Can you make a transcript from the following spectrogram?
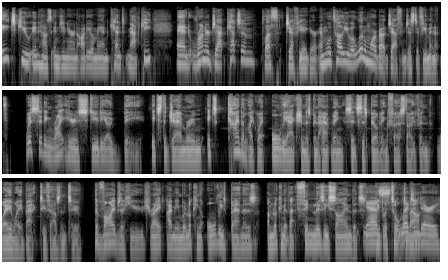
HQ in house engineer and audio man, Kent Matcke, and runner Jack Ketcham, plus Jeff Yeager. And we'll tell you a little more about Jeff in just a few minutes. We're sitting right here in Studio B. It's the jam room. It's kind of like where all the action has been happening since this building first opened, way, way back 2002 the vibes are huge, right? I mean, we're looking at all these banners. I'm looking at that Thin Lizzy sign that yes, people have talked legendary. about. Legendary.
